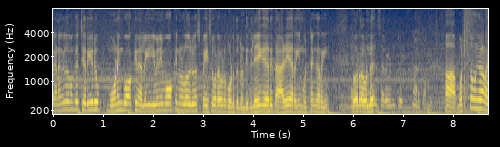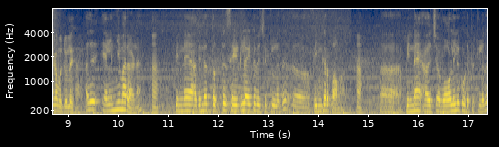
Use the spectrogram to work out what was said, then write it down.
വേണമെങ്കിൽ നമുക്ക് ചെറിയൊരു മോർണിംഗ് വാക്കിന് അല്ലെങ്കിൽ ഈവനിങ് വാക്കിനുള്ള ഒരു സ്പേസ് കൂടെ ഇവിടെ കൊടുത്തിട്ടുണ്ട്. ഇതിലേക്ക് കയറി താഴെ ഇറങ്ങി മുറ്റം കറങ്ങി ഒരു റൗണ്ട് ആ മൊത്തം അങ്ങനെ നടക്കാൻ പറ്റൂലേ അത് എലഞ്ഞിമരാണ്. പിന്നെ അതിന്റെ തൊട്ട് സൈഡിലായിട്ട് വെച്ചിട്ടുള്ളത് ഫിംഗർ പാമാണ് പിന്നെ വോളിൽ കൊടുത്തിട്ടുള്ളത്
